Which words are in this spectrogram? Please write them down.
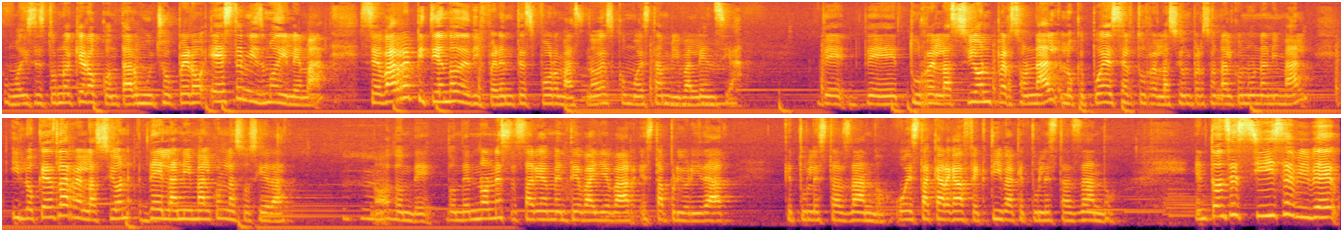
Como dices tú, no quiero contar mucho, pero este mismo dilema se va repitiendo de diferentes formas, ¿no? Es como esta ambivalencia de, de tu relación personal, lo que puede ser tu relación personal con un animal y lo que es la relación del animal con la sociedad. ¿no? Donde, donde no necesariamente va a llevar esta prioridad que tú le estás dando o esta carga afectiva que tú le estás dando. Entonces sí se vive,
